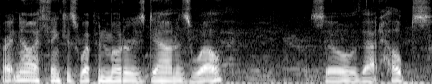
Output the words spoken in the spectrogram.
Right now I think his weapon motor is down as well, so that helps.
